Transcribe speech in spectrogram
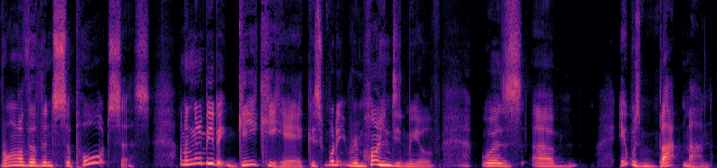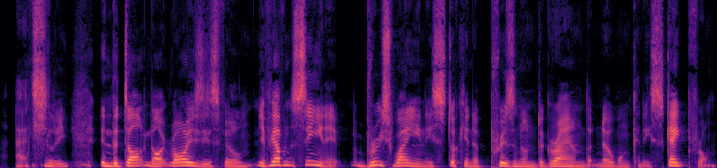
rather than supports us. And I'm going to be a bit geeky here because what it reminded me of was um, it was Batman actually in the Dark Knight Rises film. If you haven't seen it, Bruce Wayne is stuck in a prison underground that no one can escape from.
